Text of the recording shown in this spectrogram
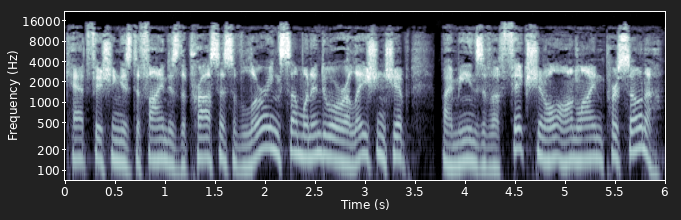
Catfishing is defined as the process of luring someone into a relationship by means of a fictional online persona.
